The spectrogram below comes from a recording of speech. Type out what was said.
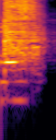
Bye.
